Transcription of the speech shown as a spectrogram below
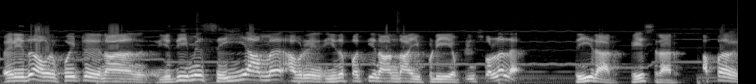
வேற எதுவும் அவர் போயிட்டு நான் எதையுமே செய்யாம அவர் இதை பத்தி நான் தான் இப்படி அப்படின்னு சொல்லல. செய்கிறார் பேசுறாரு. அப்ப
